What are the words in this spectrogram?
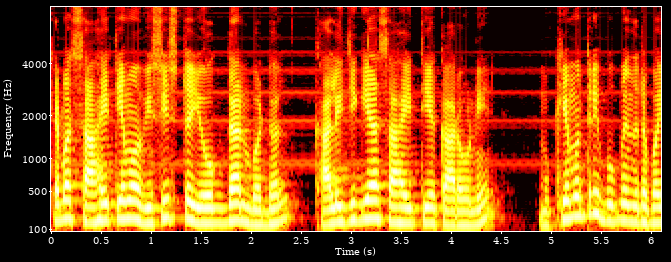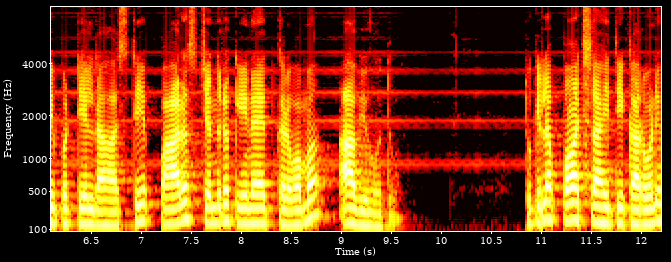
ત્યારબાદ સાહિત્યમાં વિશિષ્ટ યોગદાન બદલ ખાલી જગ્યા સાહિત્યકારોને મુખ્યમંત્રી ભૂપેન્દ્રભાઈ પટેલના હસ્તે પારસ ચંદ્રક એનાયત કરવામાં આવ્યો હતો. તો કેટલા પાંચ સાહિત્યકારોને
